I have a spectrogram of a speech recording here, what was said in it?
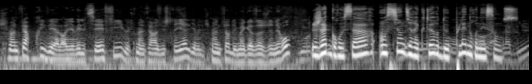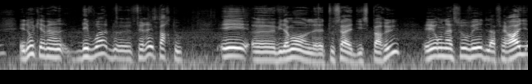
chemins de fer privés. Alors il y avait le CFI, le chemin de fer industriel, il y avait le chemin de fer des magasins généraux. Jacques Grossard, ancien directeur de Pleine Renaissance. Et donc il y avait des voies ferrées partout. Et euh, évidemment, tout ça a disparu. Et on a sauvé de la ferraille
